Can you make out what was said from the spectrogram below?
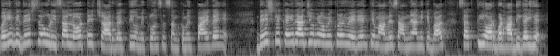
वहीं विदेश से उड़ीसा लौटे चार व्यक्ति ओमिक्रॉन से संक्रमित पाए गए हैं। देश के कई राज्यों में ओमिक्रॉन वेरिएंट के मामले सामने आने के बाद सख्ती और बढ़ा दी गई है।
